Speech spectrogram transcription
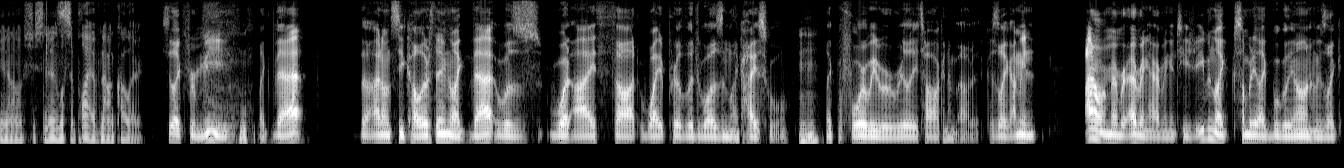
You know, it's just an endless supply of non-color. See, like for me, like that, the I don't see color thing, like that was what I thought white privilege was in like high school. Mhm. Like before we were really talking about it, because like I mean, I don't remember ever having a teacher, even like somebody like Buglione, who's like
